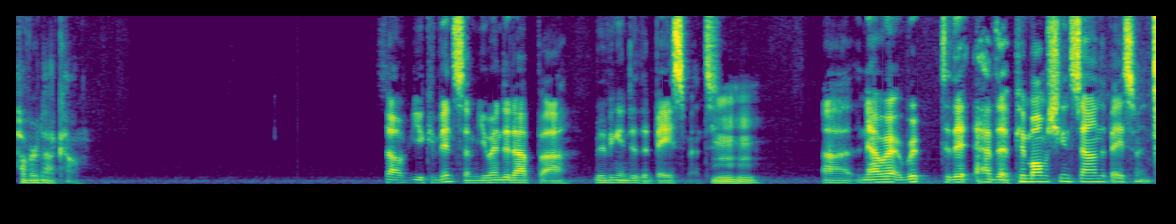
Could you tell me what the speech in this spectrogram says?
Hover.com. So you convinced them. You ended up uh, moving into the basement. Mm-hmm. Uh, now, uh, re- do they have the pinball machines down in the basement?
